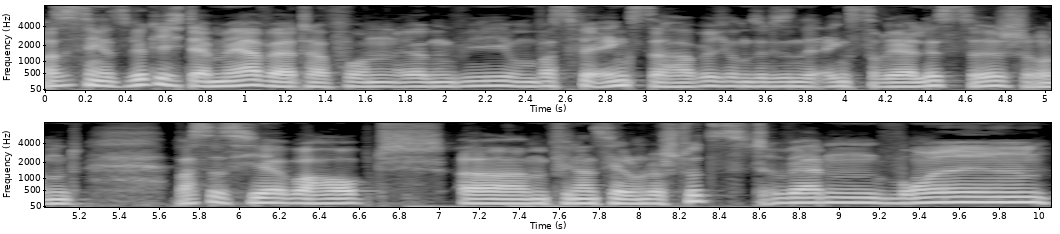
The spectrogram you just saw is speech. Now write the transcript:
was ist denn jetzt wirklich der Mehrwert davon irgendwie und was für Ängste habe ich? Und sind diese Ängste realistisch. Und was ist hier überhaupt ähm, finanziell unterstützt werden wollen,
